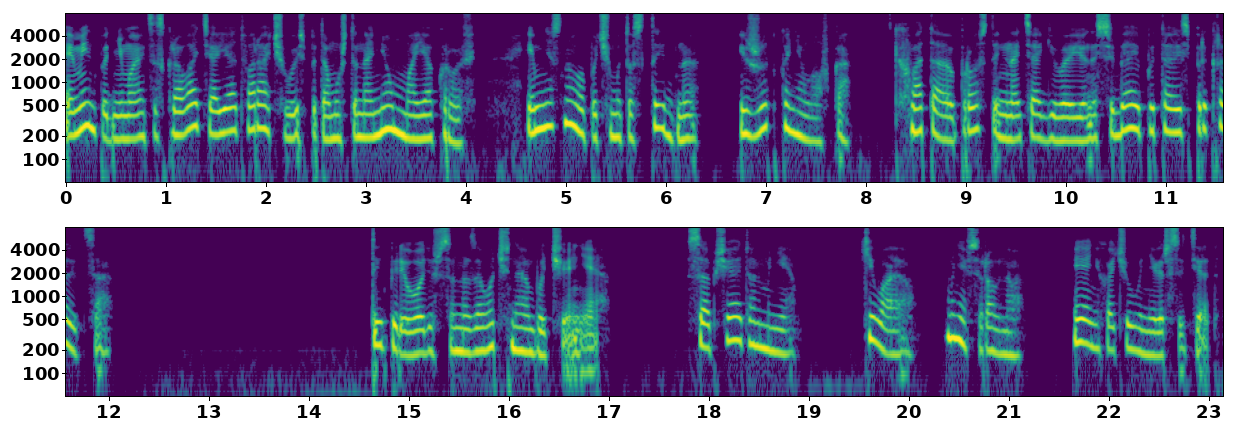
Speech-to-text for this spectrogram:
Эмин поднимается с кровати, а я отворачиваюсь, потому что на нем моя кровь. И мне снова почему-то стыдно и жутко неловко. Хватаю простынь, натягивая ее на себя и пытаясь прикрыться. «Ты переводишься на заочное обучение», — сообщает он мне. Киваю. Мне все равно. Я не хочу в университет.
